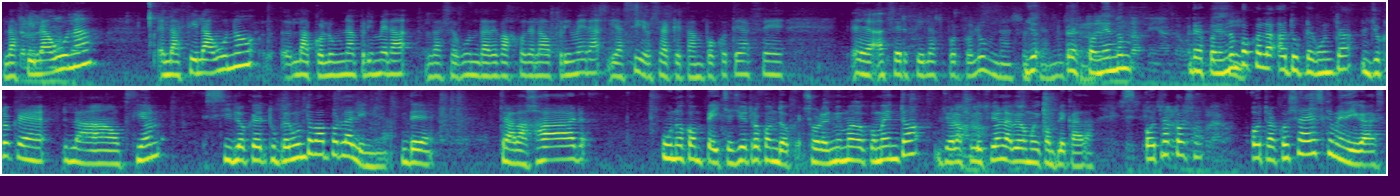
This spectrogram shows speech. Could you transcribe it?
la fila desmonta. 1, en la fila 1, la columna primera, la segunda debajo de la primera y así, o sea que tampoco te hace eh, hacer filas por columnas. O Yo, sea, no sé. respondiendo, un- respondiendo un poco la- a tu pregunta, yo creo que la opción, si lo que tu pregunta va por la línea de trabajar uno con Pages y otro con Docker sobre el mismo documento, yo la solución la veo muy complicada. otra cosa, otra cosa es que me digas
